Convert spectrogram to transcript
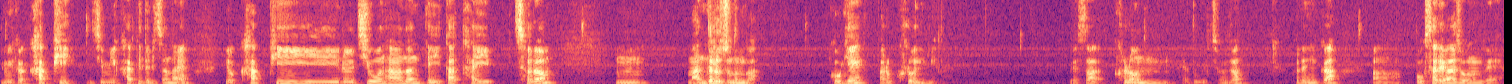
그러니까 카피 지금 이 카피들 있잖아요. 이 카피를 지원하는 데이터 타입처럼 음, 만들어주는 것. 그게 바로 클론입니다. 그래서 클론 해두고 있죠. 그죠? 그러니까 어, 복사를 해가지고 오는 거예요.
